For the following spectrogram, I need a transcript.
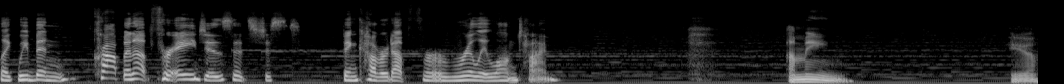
Like we've been cropping up for ages. It's just been covered up for a really long time. I mean, yeah.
